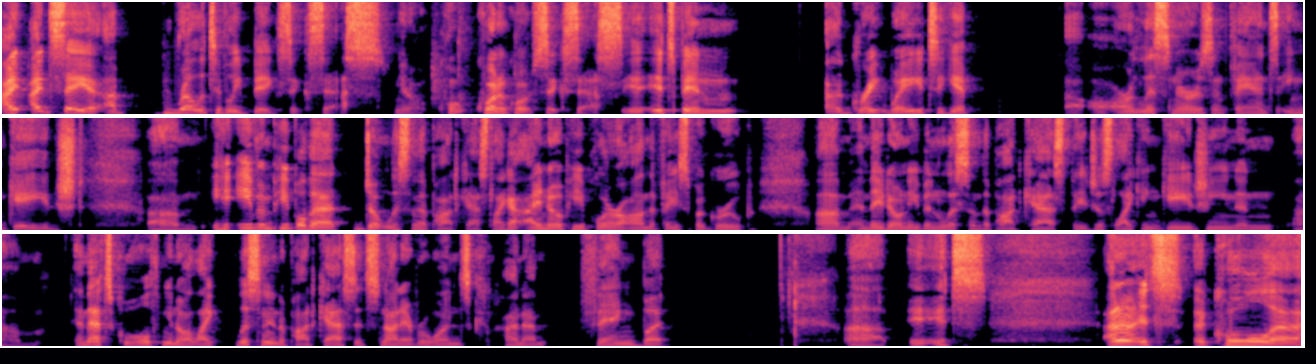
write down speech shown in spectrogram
I, I'd say a, a relatively big success. You know, quote, quote unquote success. It, it's been a great way to get uh, our listeners and fans engaged. Um, even people that don't listen to the podcast. Like I, I know people are on the Facebook group, um, and they don't even listen to the podcast. They just like engaging and um, and that's cool. You know, like listening to podcasts. It's not everyone's kind of thing, but uh, it's I don't know. It's a cool, uh,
